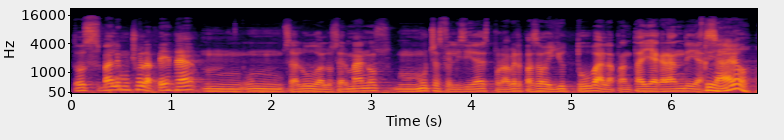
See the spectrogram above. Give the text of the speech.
Entonces, vale mucho la pena. Mm, Un saludo a los hermanos, muchas felicidades por haber pasado de YouTube a la pantalla grande así. Claro.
